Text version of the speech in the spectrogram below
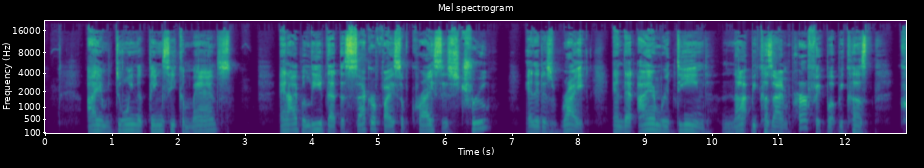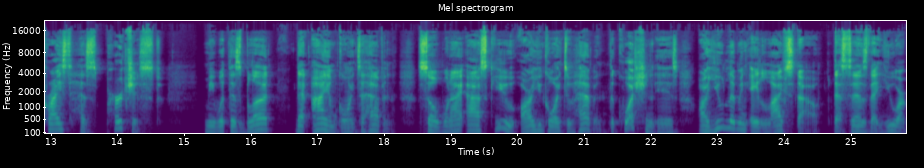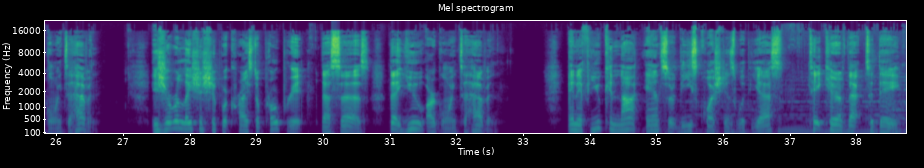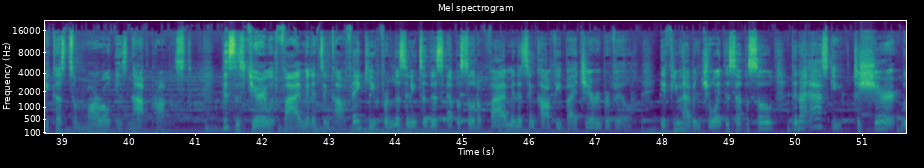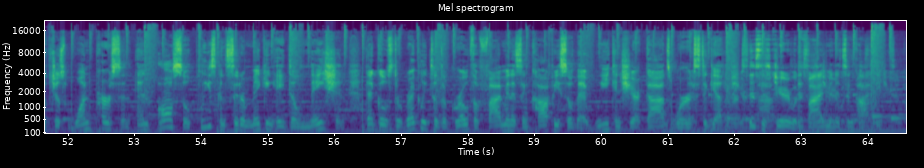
I am doing the things he commands. And I believe that the sacrifice of Christ is true and it is right, and that I am redeemed not because I am perfect, but because Christ has purchased me with his blood that I am going to heaven. So when I ask you, are you going to heaven? The question is, are you living a lifestyle that says that you are going to heaven? Is your relationship with Christ appropriate that says that you are going to heaven? And if you cannot answer these questions with yes, take care of that today because tomorrow is not promised. This is Jerry with 5 Minutes in Coffee. Thank you for listening to this episode of 5 Minutes in Coffee by Jerry Breville. If you have enjoyed this episode, then I ask you to share it with just one person and also please consider making a donation that goes directly to the growth of 5 Minutes in Coffee so that we can share God's words together. This is Jerry with 5 Minutes in Coffee.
